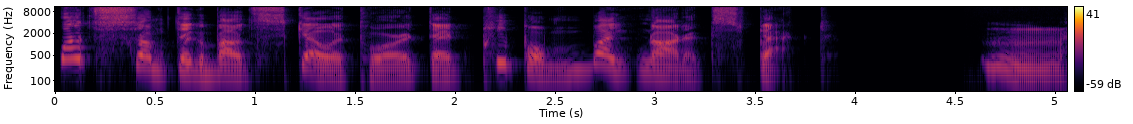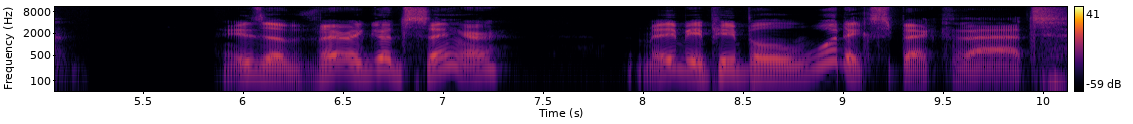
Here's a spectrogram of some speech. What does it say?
what's something about Skeletor that people might not expect? Hmm. He's a very good singer. Maybe people would expect that.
